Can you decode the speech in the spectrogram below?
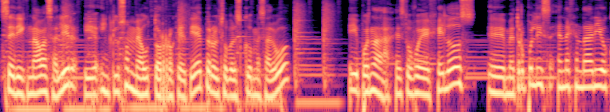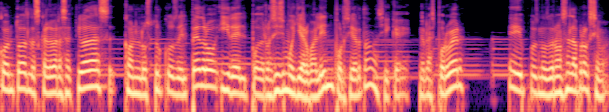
se dignaba salir. E incluso me autorroqueteé, pero el sobrescudo me salvó. Y pues nada, esto fue Halo 2, eh, Metrópolis en legendario con todas las calaveras activadas, con los trucos del Pedro y del poderosísimo Yerbalín, por cierto. Así que gracias por ver y pues nos vemos en la próxima.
